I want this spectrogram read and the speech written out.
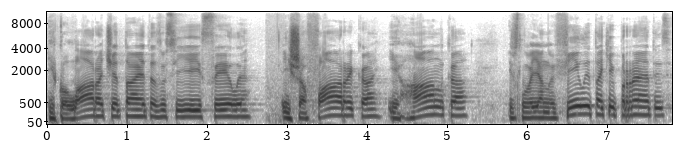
І колара читаєте з усієї сили, і шафарика, і ганка, і слов'янофіли так і претесь,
